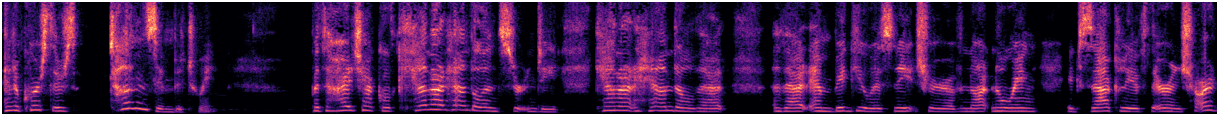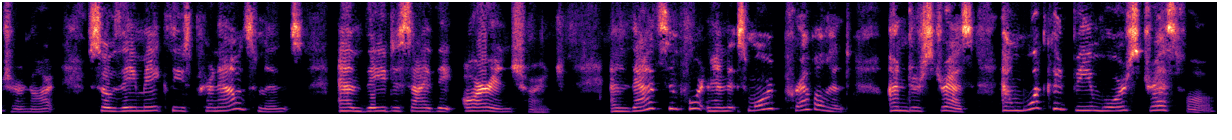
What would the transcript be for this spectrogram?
And of course, there's tons in between. But the hijackal cannot handle uncertainty, cannot handle that that ambiguous nature of not knowing exactly if they're in charge or not. So they make these pronouncements and they decide they are in charge. And that's important and it's more prevalent under stress. And what could be more stressful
